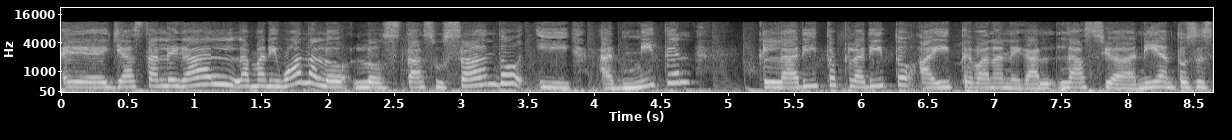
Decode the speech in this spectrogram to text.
Eh, ya está legal la marihuana, lo, lo estás usando y admiten clarito, clarito, ahí te van a negar la ciudadanía. Entonces,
